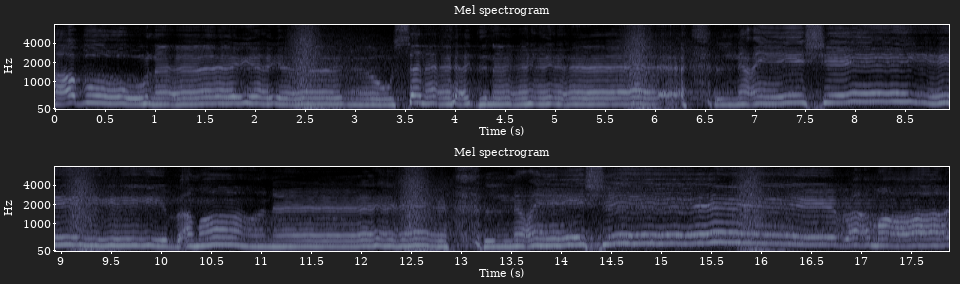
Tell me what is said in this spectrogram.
ابونا يا يا وسندنا نعيش بأمانة. نعيش بأمانة.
